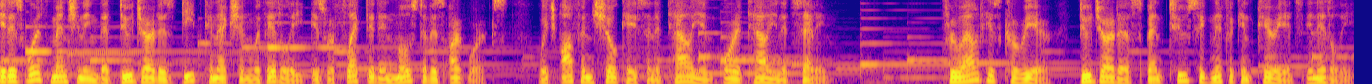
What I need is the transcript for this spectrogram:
It is worth mentioning that Dujardin's deep connection with Italy is reflected in most of his artworks, which often showcase an Italian or Italianate setting. Throughout his career, Dujardin spent two significant periods in Italy.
